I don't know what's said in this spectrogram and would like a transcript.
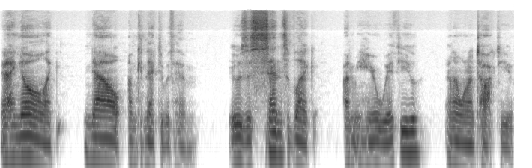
And I know, like, now I'm connected with him. It was a sense of like, I'm here with you and I want to talk to you.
